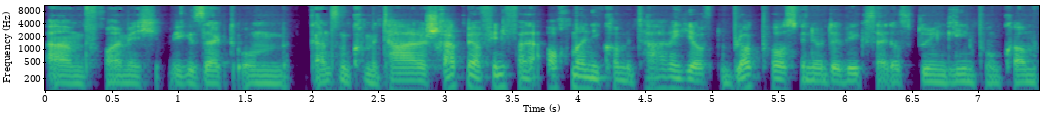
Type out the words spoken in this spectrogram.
Ähm, freue mich, wie gesagt, um ganzen Kommentare. Schreibt mir auf jeden Fall auch mal in die Kommentare hier auf dem Blogpost, wenn ihr unterwegs seid auf doinglean.com,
